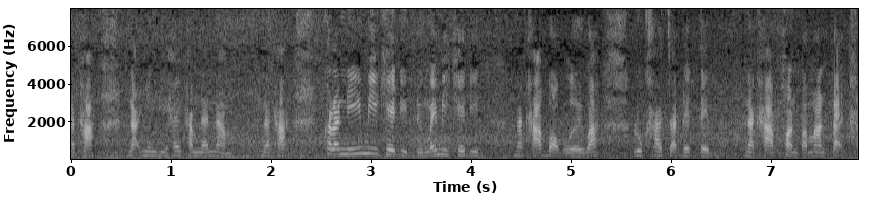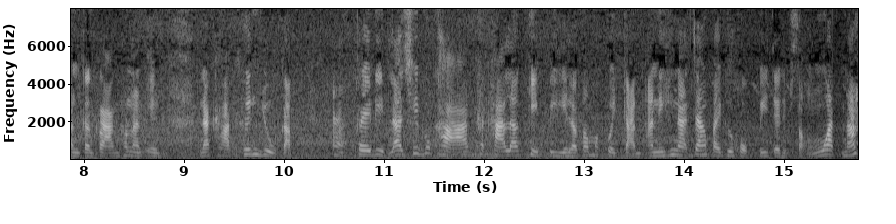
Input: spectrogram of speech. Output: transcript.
นะคะณยินดีให้คำแนะนำนะคะ กรณีมีเครดิตหรือไม่มีเครดิต นะคะ บอกเลยว่าลูกค้าจัดได้เต็มนะคะ ผ่อนประมาณ 8,000 กลางๆ เท่านั้นเองนะคะ ขึ้นอยู่กับเครดิตและชีพลูกค้านะคะแล้วกี่ปีเราต้องมาคุยกัน อันนี้ที่นะจ้างไปคือ 6 ปี 72งวดนะ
